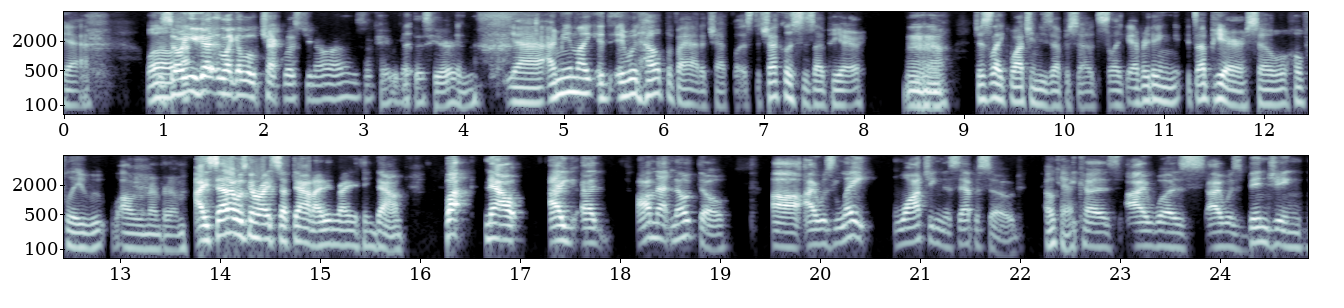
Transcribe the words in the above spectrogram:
yeah. Well, so you got like a little checklist. You know, oh, it's okay. We got this here, and yeah. I mean, like it, it would help if I had a checklist. The checklist is up here. You Mhm. know, just like watching these episodes, like everything, it's up here. So hopefully we, I'll remember them. I said I was going to write stuff down. I didn't write anything down. But now, I uh, on that note though, uh, I was late watching this episode Okay. because I was I was binging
